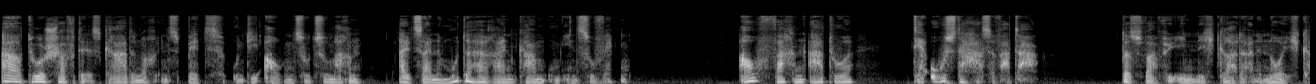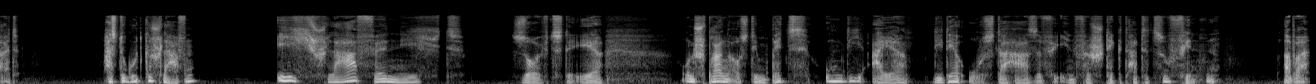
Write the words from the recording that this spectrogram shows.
Arthur schaffte es gerade noch ins Bett und die Augen zuzumachen, als seine Mutter hereinkam, um ihn zu wecken. Aufwachen, Arthur, der Osterhase war da. Das war für ihn nicht gerade eine Neuigkeit. Hast du gut geschlafen? Ich schlafe nicht, seufzte er und sprang aus dem Bett, um die Eier die der Osterhase für ihn versteckt hatte, zu finden. Aber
